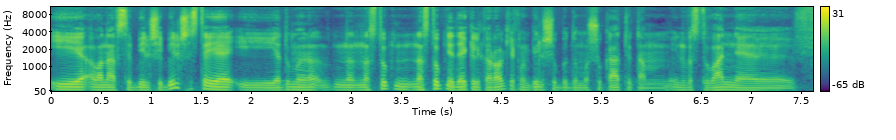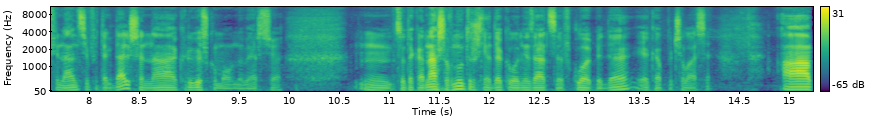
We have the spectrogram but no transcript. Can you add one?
і вона все більше і більше стає. І я думаю, наступні, наступні декілька років ми більше будемо шукати там інвестування е, фінансів і так далі на киргизькомовну версію. Це така наша внутрішня деколонізація в клопі, да, яка почалася. А,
